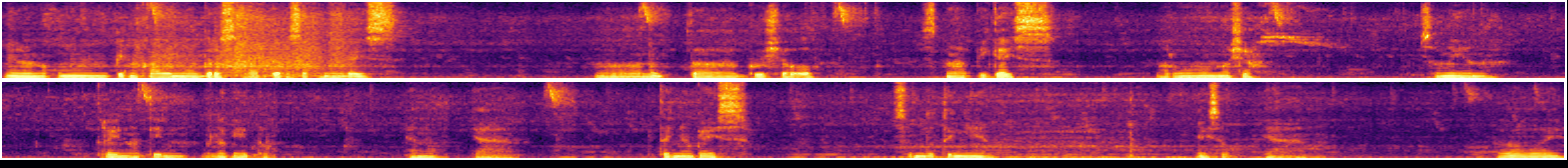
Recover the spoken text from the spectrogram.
Meron akong pinakain na grasshopper sa kanya guys. Ah, nagtago siya oh. Snappy guys. Marunong na siya. So ngayon, try natin ilagay ito. Yan oh. Yan. Kita nyo guys. Sundutin nyo yan. Guys oh. Yan. Hoy.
